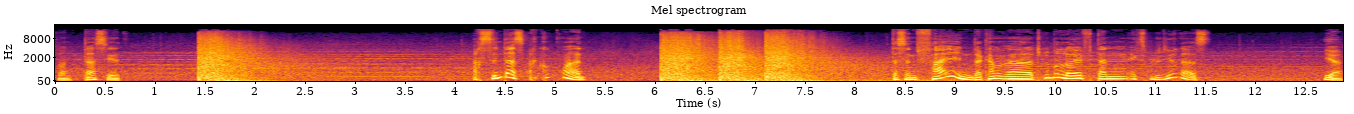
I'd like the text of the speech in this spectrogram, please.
So, und das jetzt. Ach, sind das? Ach, guck mal. Das sind Fallen. Da kann man, wenn man da drüber läuft, dann explodiert das. Hier.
